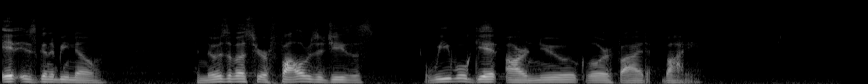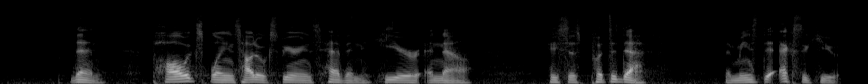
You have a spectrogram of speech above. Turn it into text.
it is going to be known. And those of us who are followers of Jesus, we will get our new glorified body. Then, Paul explains how to experience heaven here and now. He says, put to death. That means to execute.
